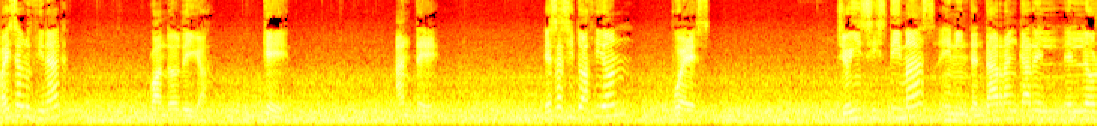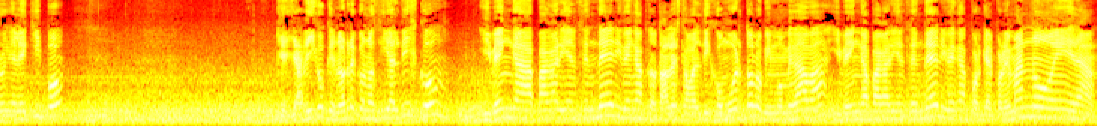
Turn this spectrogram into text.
vais a alucinar cuando os diga que ante esa situación, pues yo insistí más en intentar arrancar el, equipo, que ya digo que no reconocía el disco, y venga a apagar y encender, y venga, total, estaba el disco muerto, lo mismo me daba, y venga a apagar y encender, y venga, porque el problema no era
